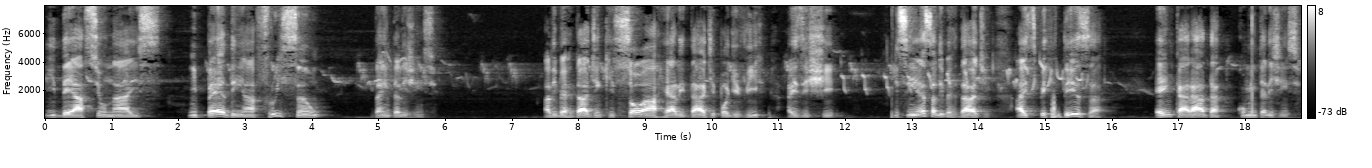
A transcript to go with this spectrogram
ideacionais impedem a fruição da inteligência. A liberdade em que só a realidade pode vir a existir. E sem essa liberdade, a esperteza é encarada como inteligência.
